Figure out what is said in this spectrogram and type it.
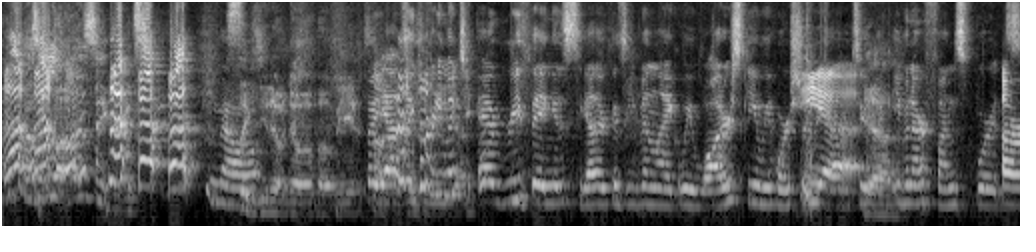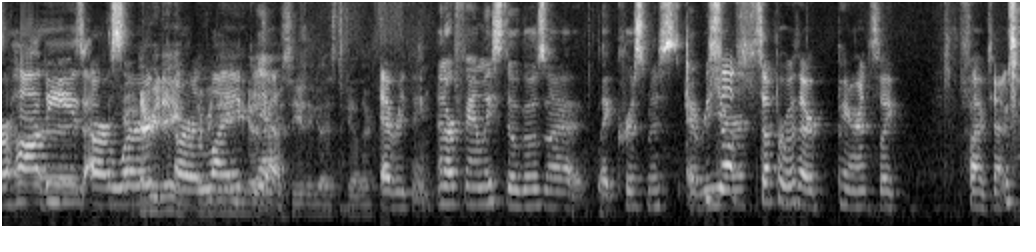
There's a lot of secrets. No. Things you don't know about me. It's But yeah, like social pretty much everything is together because even like we water ski and we horse show Yeah. together too. Yeah. Like, even our fun sports, Our hobbies, our work. Every day, our every day life, you guys yeah. see the guys together. Everything. and our family still goes on like Christmas every We still year. have supper with our parents like five times a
